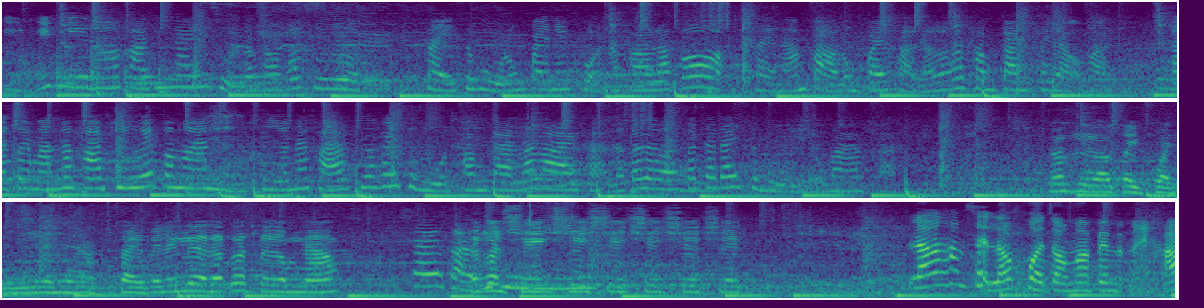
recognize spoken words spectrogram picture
อีกวิธีนึงนะคะที่ง่ายที่สุดนะคะก็คือใส่สบู่ลงไปในขวดนะคะ แล้วก็ใส่น้ำเปล่าลงไปค่ะแล้วเราก็ทำการเขย่าค่ะหลังจากนั้นนะคะทิ้งไว้ประมาณหนึ่งคืนนะคะ เพื่อให้สบู่ทำการละลายค่ะ แล้วก็เราก็จะได้สบู่เหลวมาค่ะ ก็คือเอาใส่ขวดอย่างนี้เลยใช่ไหมครับ ใส่ไปเรื่อยๆ แล้วก็เติมน้ำใช่ค่ะแล้วก็วิเชธีคเชคเชคเชคเชคเชคแล้วทำเสร็จแล้วขวดจะออกมาเป็นแบบไหนคะ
